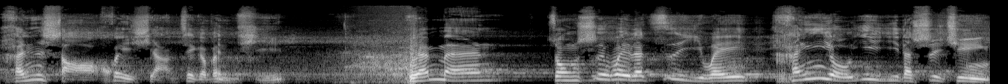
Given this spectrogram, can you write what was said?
很少会想这个问题。人们总是为了自以为很有意义的事情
